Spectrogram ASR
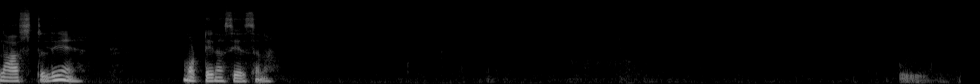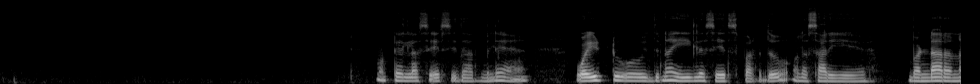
ಲಾಸ್ಟಲ್ಲಿ ಮೊಟ್ಟೆನ ಸೇರಿಸೋಣ. ಮೊಟ್ಟೆ ಎಲ್ಲ ಸೇರಿಸಿದಾದ್ಮೇಲೆ ವೈಟು ಇದನ್ನ ಈಗಲೇ ಸೇರಿಸ್ಬಾರ್ದು. ಅಲ್ಲ, ಸಾರಿ, ಭಂಡಾರನ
